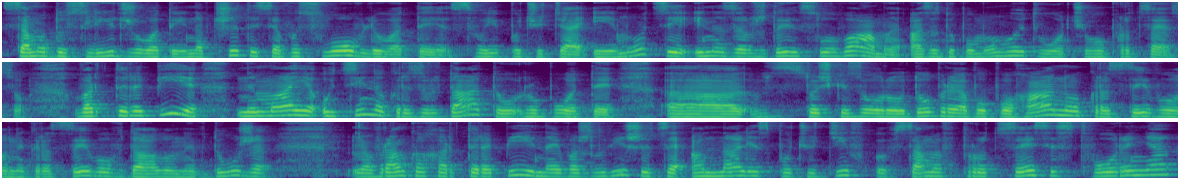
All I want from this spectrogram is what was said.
самодосліджувати і навчитися висловлювати свої почуття і емоції, і не завжди словами, а за допомогою творчого процесу. В арт-терапії немає оцінок результату роботи е, з точки зору добре або погано, красиво, некрасиво, вдало, не вдуже. В рамках арт-терапії найважливіше це аналіз почуттів саме в процесі створення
